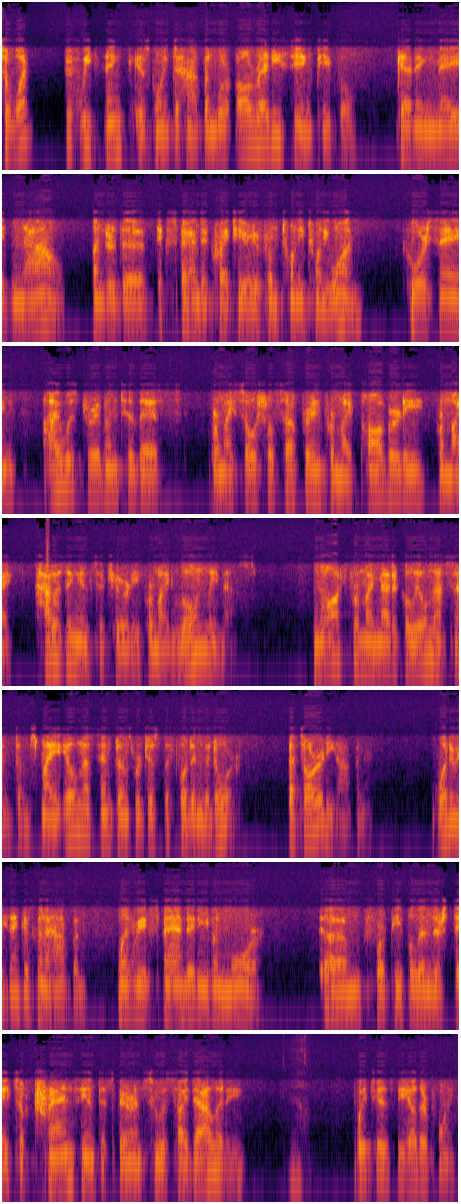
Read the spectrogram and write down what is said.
So what do we think is going to happen? We're already seeing people getting MAID now under the expanded criteria from 2021 who are saying, I was driven to this for my social suffering, for my poverty, for my housing insecurity, for my loneliness not for my medical illness symptoms. My illness symptoms were just the foot in the door. That's already happening. What do we think is going to happen when we expand it even more um, for people in their states of transient despair and suicidality? Yeah. Which is the other point.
